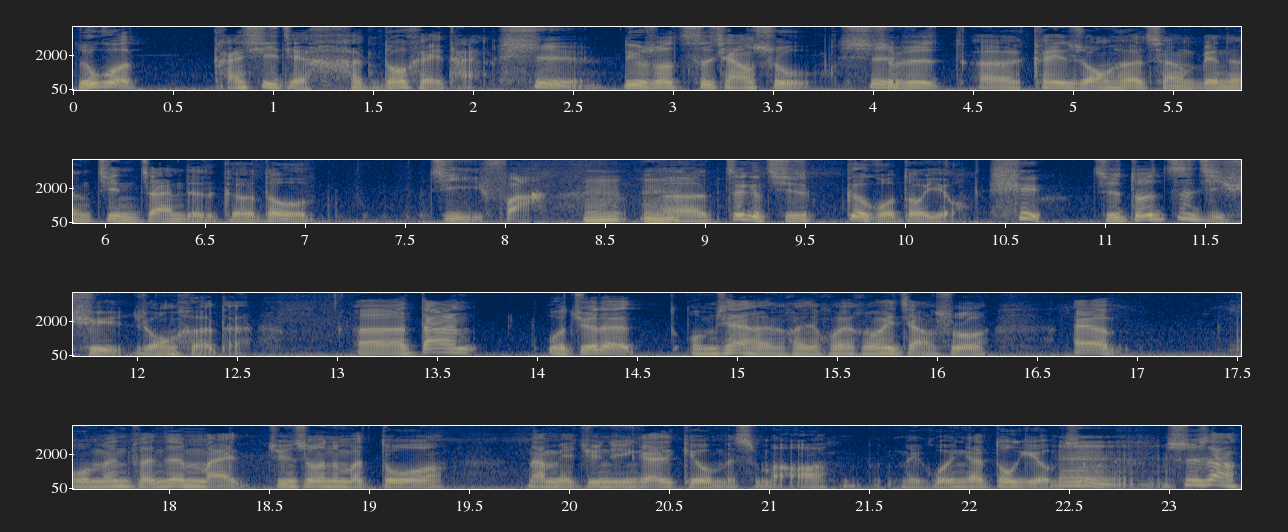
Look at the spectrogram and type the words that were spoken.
如果谈细节很多可以谈，是，例如说刺枪术是不是呃可以融合成变成近战的格斗技法？嗯，嗯呃，这个其实各国都有，是，其实都是自己去融合的。呃，当然，我觉得我们现在很很会很会讲说，哎呀，我们反正买军售那么多，那美军就应该给我们什么啊、哦？美国应该多给我们什么？嗯、事实上，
